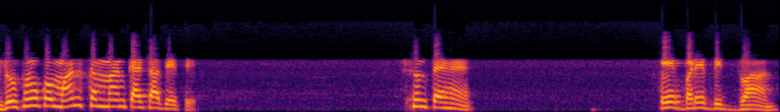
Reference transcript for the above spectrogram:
दूसरों को मान सम्मान कैसा देते। सुनते हैं। एक बड़े विद्वान,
